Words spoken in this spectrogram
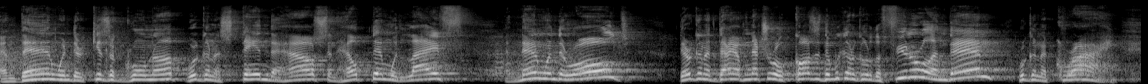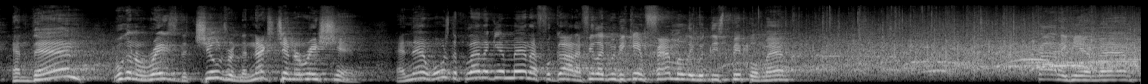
And then when their kids are grown up, we're gonna stay in the house and help them with life. And then when they're old, they're gonna die of natural causes. Then we're gonna go to the funeral and then we're gonna cry. And then we're gonna raise the children, the next generation. And then what was the plan again, man? I forgot. I feel like we became family with these people, man. Out of here, man.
